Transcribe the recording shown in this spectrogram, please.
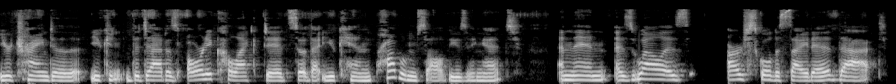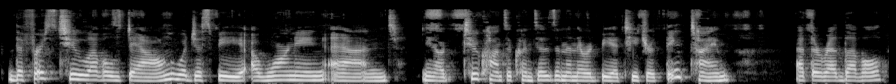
you're trying to, you can, the data is already collected so that you can problem solve using it. And then as well as our school decided that the first two levels down would just be a warning and, you know, two consequences. And then there would be a teacher think time at the red level.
